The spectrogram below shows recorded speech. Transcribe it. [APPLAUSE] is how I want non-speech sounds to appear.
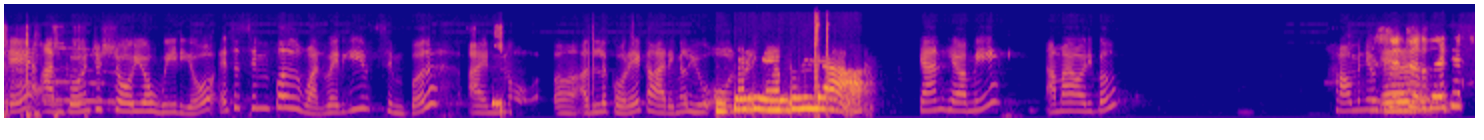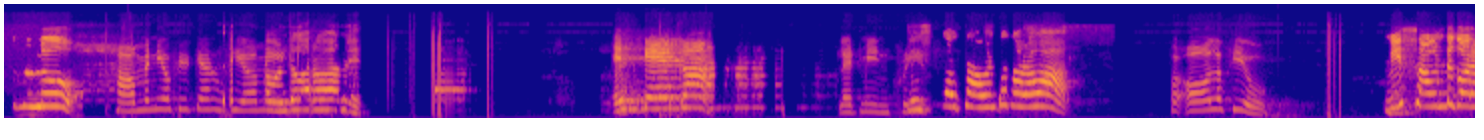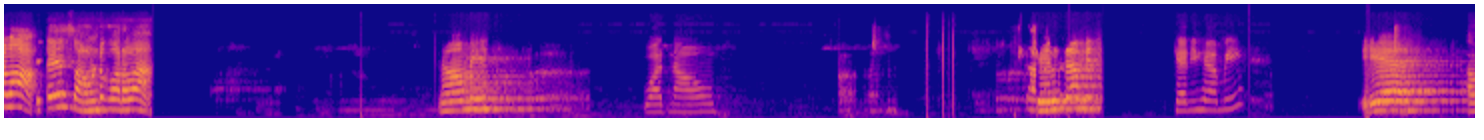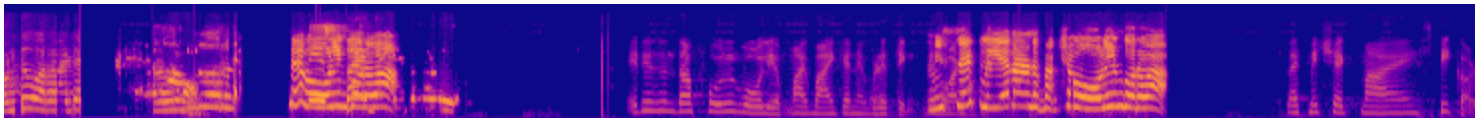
Today I'm going to show you a video. It's a simple one, very simple. I know. Uh, അതിൽ കുറെ കാര്യങ്ങൾ you already കേൾക്കുന്നില്ല can hear me. Am I audible? How many of മിസ്സേ, you, ചെറുതായിട്ട് കേൾക്കുന്നുള്ളൂ how many of you can hear me? Sound കുറവാണ് കേൾക്കാം Let me increase sound കുറവാ for all of you. Miss sound കുറവാ സൗണ്ട് കുറവാ What now? കേൾക്കാം miss Can you hear me? Sound കുറവായിട്ട് volume കുറവാ It is in the full volume, my mic and everything. Then മിസ്സേ what- clear ആണ് പക്ഷെ volume കുറവാ Let me check my speaker.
